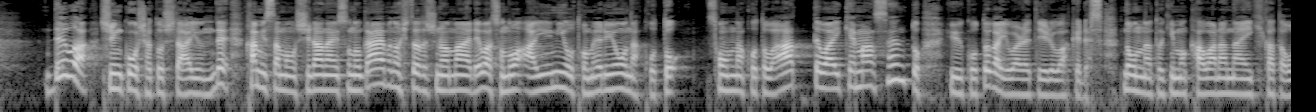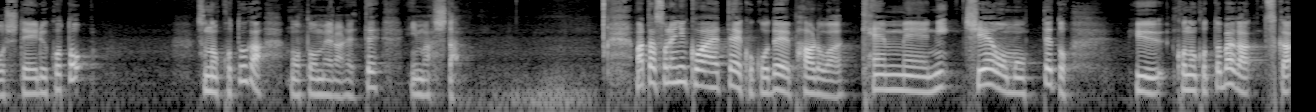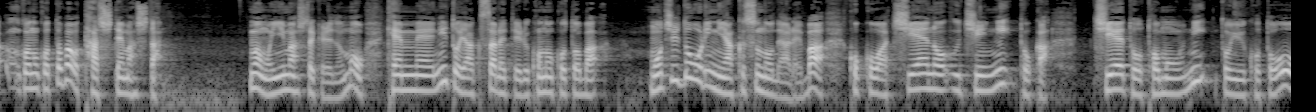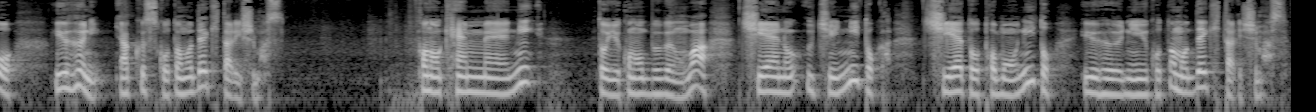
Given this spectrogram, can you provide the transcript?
では信仰者として歩んで神様を知らないその外部の人たちの前ではその歩みを止めるようなことそんなことはあってはいけませんということが言われているわけです。どんな時も変わらない生き方をしていること、そのことが求められていました。またそれに加えてここでパウロは懸命に知恵を持ってというこの言葉がこの言葉を足してました。今も言いましたけれども「懸命に」と訳されているこの言葉文字通りに訳すのであればここは「知恵のうちに」とか知恵とともにということをいうふうに訳すこともできたりします。この懸命にというこの部分は知恵のうちにとか知恵とともにというふうに言うこともできたりします。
